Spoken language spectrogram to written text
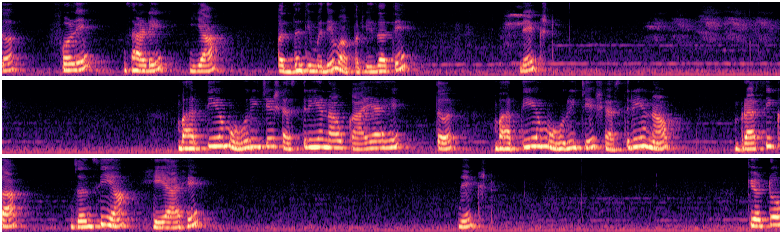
तर फळे झाडे या पद्धतीमध्ये वापरली जाते. नेक्स्ट. भारतीय मोहरीचे शास्त्रीय नाव काय आहे? तर भारतीय मोहरीचे शास्त्रीय नाव ब्रासिका जन्सिया हे आहे. नेक्स्ट क्योटो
